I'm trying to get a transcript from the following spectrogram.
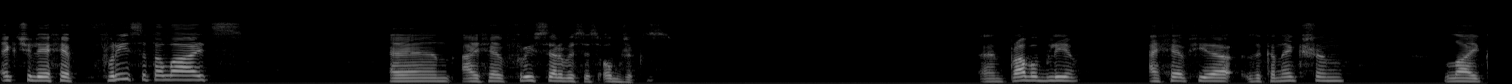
actually I have three satellites and I have three services objects. And probably I have here the connection like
